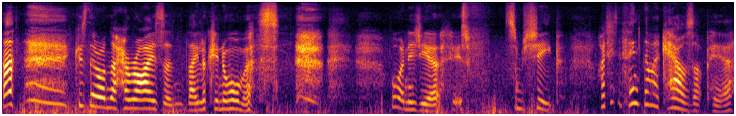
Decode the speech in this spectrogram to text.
because they're on the horizon they look enormous what an idiot it's some sheep I didn't think there were cows up here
